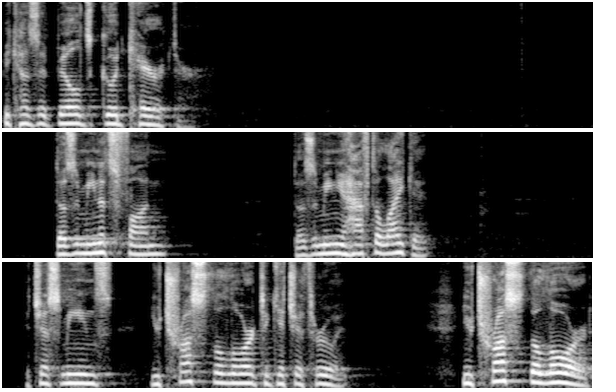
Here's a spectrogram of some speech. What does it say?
because it builds good character. Doesn't mean it's fun. Doesn't mean you have to like it. It just means you trust the Lord to get you through it. You trust the Lord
